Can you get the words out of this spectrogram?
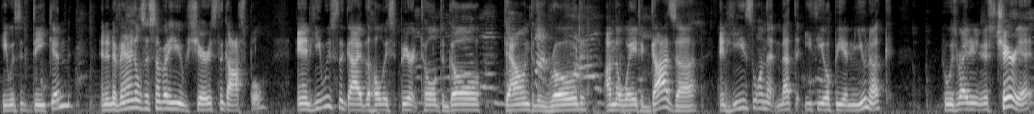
He was a deacon, and an evangelist is somebody who shares the gospel. And he was the guy the Holy Spirit told to go down to the road on the way to Gaza, and he's the one that met the Ethiopian eunuch who was riding in his chariot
